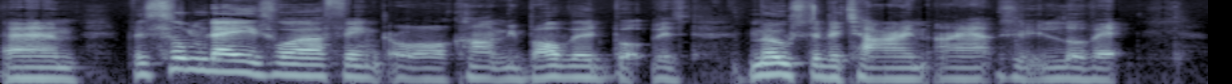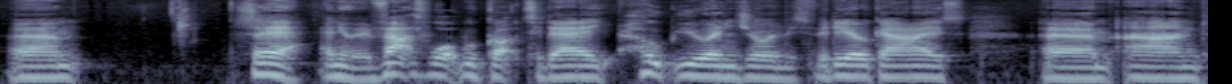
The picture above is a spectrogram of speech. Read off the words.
Um, there's some days where I think, oh, I can't be bothered, but there's most of the time I absolutely love it. Um, so yeah, anyway, that's what we've got today. Hope you enjoy this video, guys. Um, and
